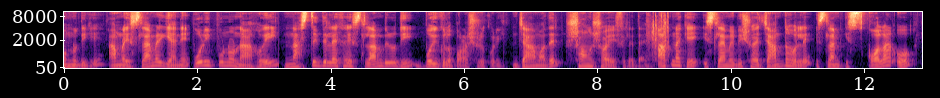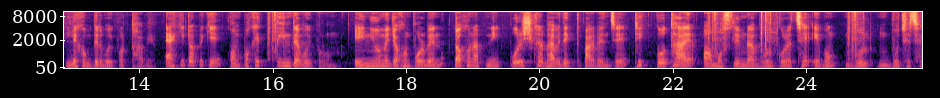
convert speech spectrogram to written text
অন্যদিকে আমরা ইসলামের জ্ঞানে পরিপূর্ণ না হয়েই নাস্তিকদের লেখা ইসলাম বিরোধী বইগুলো পড়া শুরু করি, যা আমাদের সংশয়ে ফেলে দেয়। আপনাকে ইসলামের বিষয়ে জানতে হলে ইসলামিক স্কলার ও লেখকদের বই পড়তে হবে। একই টপিকে কমপক্ষে তিনটা বই পড়ুন। এই নিয়মে যখন পড়বেন, তখন আপনি পরিষ্কারভাবে দেখতে পারবেন যে ঠিক কোথায় অমুসলিমরা ভুল করেছে এবং ভুল বুঝেছে।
